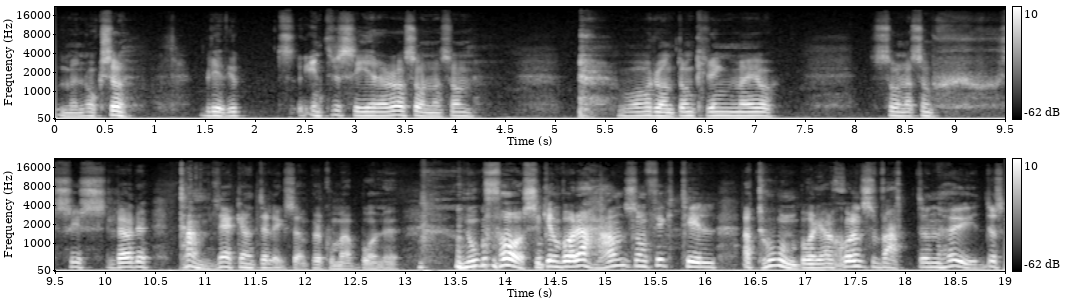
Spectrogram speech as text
Mm. Men också blev ju intresserad av sådana som var runt omkring mig och sådana som sysslade. Tandläkaren till exempel kommer jag på nu. Nog fasiken var det han som fick till att Hornborgasjöns vatten höjdes.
